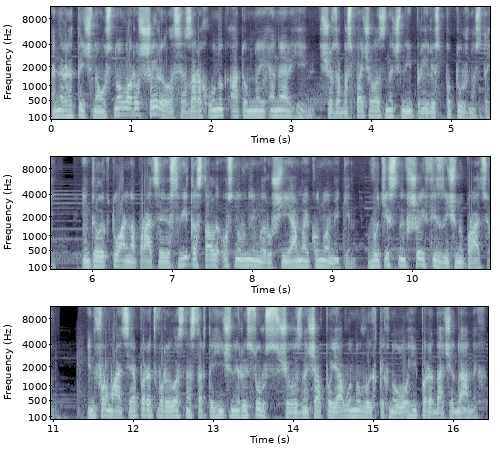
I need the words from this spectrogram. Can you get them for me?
Енергетична основа розширилася за рахунок атомної енергії, що забезпечила значний приріст потужностей. Інтелектуальна праця і освіта стали основними рушіями економіки, витіснивши фізичну працю. Інформація перетворилась на стратегічний ресурс, що визначав появу нових технологій передачі даних.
